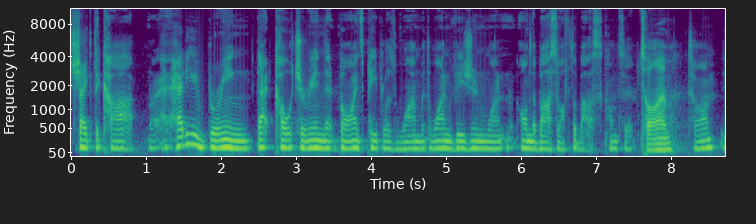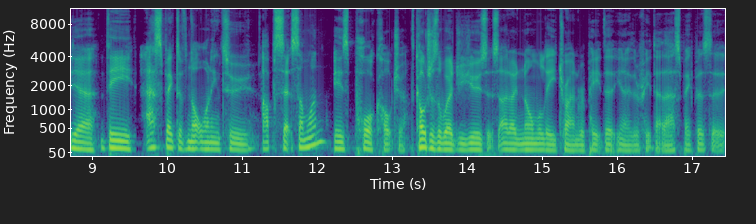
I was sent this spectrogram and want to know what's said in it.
shake the cart. How do you bring that culture in that binds people as one with one vision, one on the bus, off the bus concept? Time. Time. Yeah. The aspect of not wanting to upset someone is poor culture. Culture is the word you use. It's, I don't normally try and repeat that, you know, repeat that aspect, but the, uh,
